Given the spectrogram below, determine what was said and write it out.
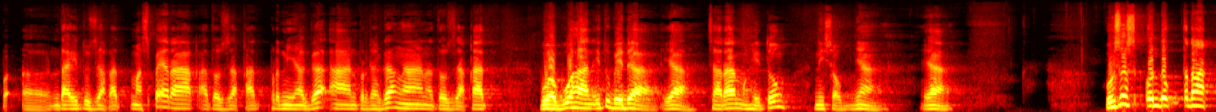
Eh, entah itu zakat emas perak atau zakat perniagaan, perdagangan atau zakat buah-buahan itu beda ya cara menghitung nisabnya ya. Khusus untuk ternak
